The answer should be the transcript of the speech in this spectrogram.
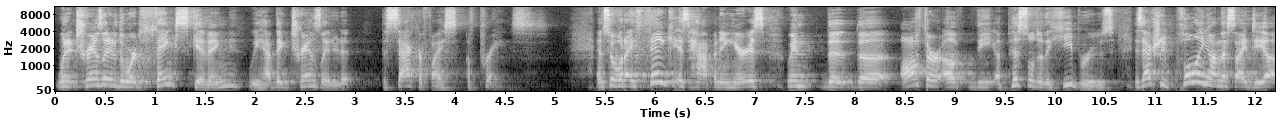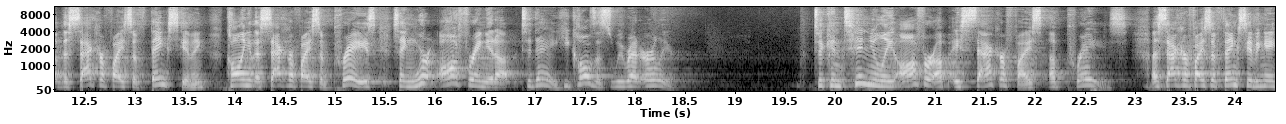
When it translated the word thanksgiving, we have, they translated it the sacrifice of praise. And so, what I think is happening here is when the, the author of the epistle to the Hebrews is actually pulling on this idea of the sacrifice of thanksgiving, calling it the sacrifice of praise, saying, We're offering it up today. He calls us, we read earlier, to continually offer up a sacrifice of praise, a sacrifice of thanksgiving, a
